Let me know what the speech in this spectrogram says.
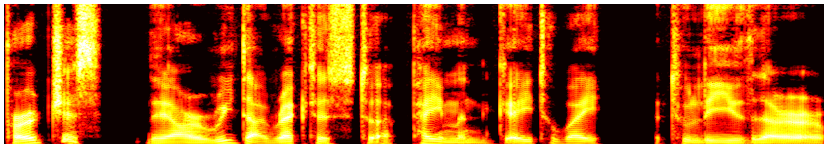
purchase, they are redirected to a payment gateway to leave their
